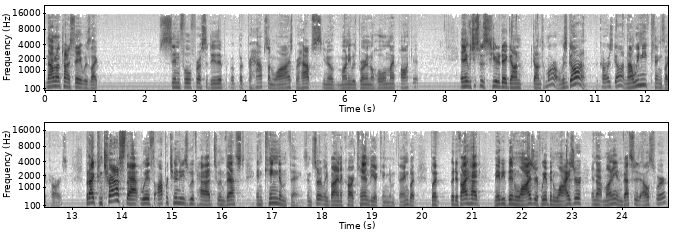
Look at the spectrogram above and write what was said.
now I'm not trying to say it was like sinful for us to do that, but, but perhaps unwise. Perhaps, you know, money was burning a hole in my pocket. And it was just was here today, gone, gone tomorrow. It was gone. The car is gone. Now, we need things like cars. But I contrast that with opportunities we've had to invest in kingdom things. And certainly buying a car can be a kingdom thing. But, but, but if I had maybe been wiser, if we had been wiser in that money, invested elsewhere,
